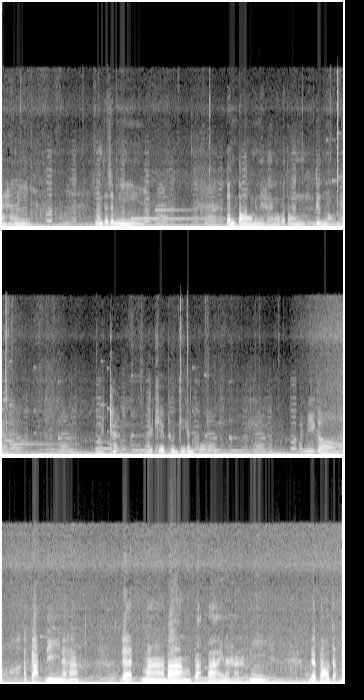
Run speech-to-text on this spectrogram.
นะคะนี่ มันก็จะมีต้นตอมันนะคะ เราก็ต้องดึงออกมานะคะ เดี๋ยวเคลียร์พื้นที่กันก่อน วันนี้ก็อากาศดีนะคะ แดดมาบ้างประปายนะคะนี่เดี๋ยวต่อจากฝ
